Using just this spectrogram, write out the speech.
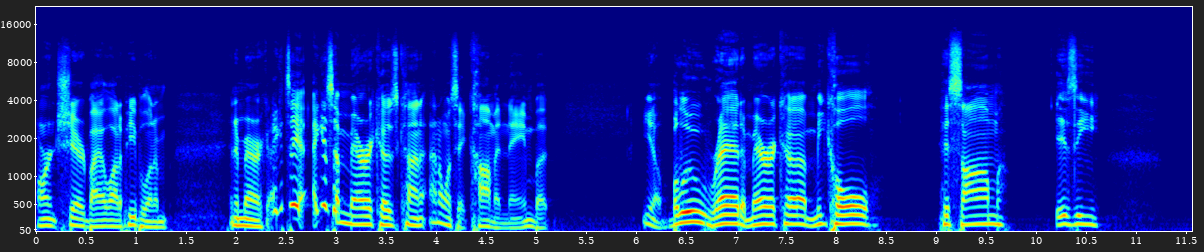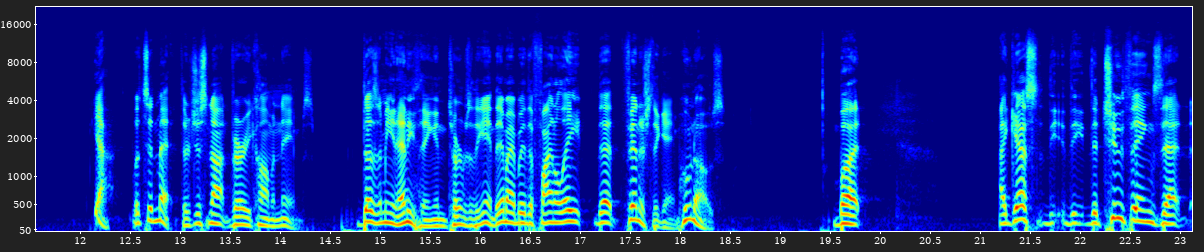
aren't shared by a lot of people in in America. I could say, I guess America's kind of, I don't want to say common name, but you know, blue, red, America, Mecole, Hisam, Izzy. Yeah, let's admit they're just not very common names. Doesn't mean anything in terms of the game. They might be the final eight that finish the game. Who knows? But I guess the, the, the two things that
